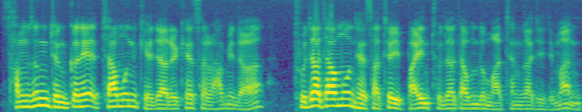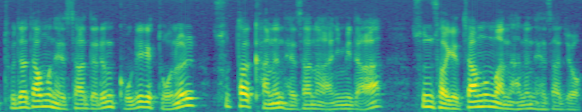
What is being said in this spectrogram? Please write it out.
삼성증권의 자문 계좌를 개설합니다. 투자자문회사, 저희 바인 투자자문도 마찬가지지만 투자자문회사들은 고객의 돈을 수탁하는 회사는 아닙니다. 순수하게 자문만 하는 회사죠.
